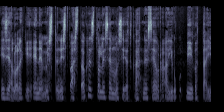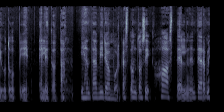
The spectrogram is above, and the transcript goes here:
niin siellä olikin enemmistö niistä vastauksista oli semmoisia, jotka ne seuraa viikoittain YouTubea. Eli tota, ihan tämä videopodcast on tosi haasteellinen termi.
